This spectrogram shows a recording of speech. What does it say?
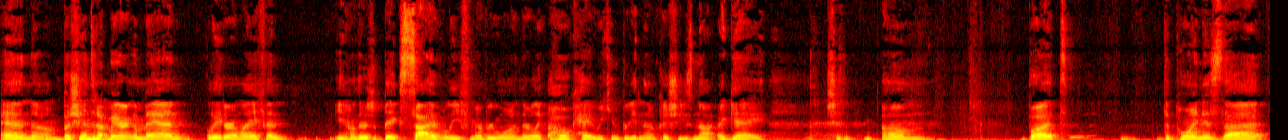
and um, but she ended up marrying a man later in life, and you know there's a big sigh of relief from everyone. They're like, oh, okay, we can breathe now because she's not a gay. She's, um, but the point is that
